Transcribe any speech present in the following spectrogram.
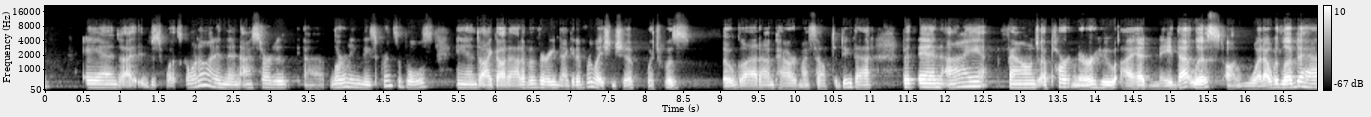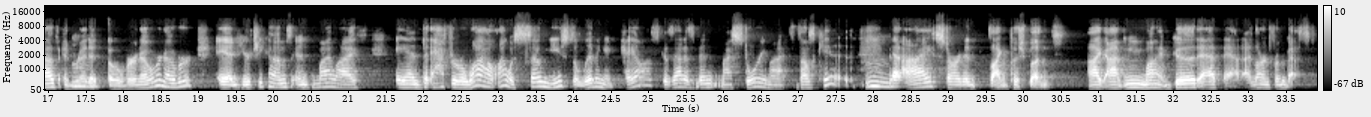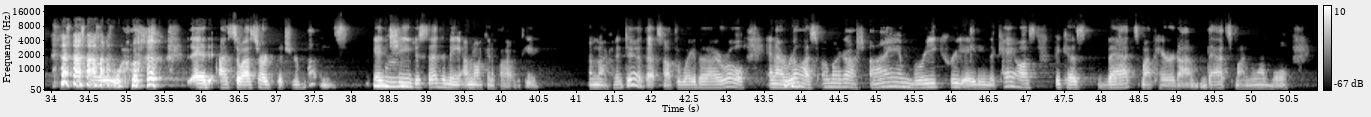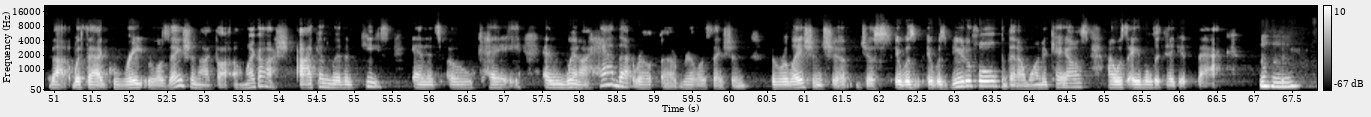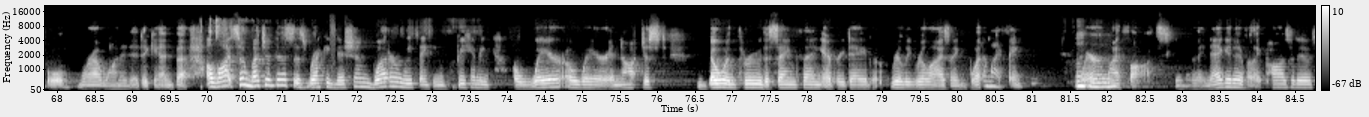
And I, just what's going on. And then I started uh, learning these principles, and I got out of a very negative relationship, which was so glad I empowered myself to do that. But then I found a partner who I had made that list on what I would love to have and mm-hmm. read it over and over and over. And here she comes into my life. And but after a while, I was so used to living in chaos because that has been my story my, since I was a kid mm. that I started like push buttons. I, I, mm, I am good at that. I learned from the best. so, and I, so I started pushing her buttons. And mm-hmm. she just said to me, I'm not going to fight with you. I'm not going to do it. That's not the way that I roll. And I mm-hmm. realized, oh my gosh, I am recreating the chaos because that's my paradigm. That's my normal. But with that great realization, I thought, oh my gosh, I can live in peace and it's okay. And when I had that real, uh, realization, the relationship just it was it was beautiful. But then I wanted chaos. I was able to take it back. Mm-hmm where I wanted it again. But a lot, so much of this is recognition. What are we thinking? Becoming aware, aware, and not just going through the same thing every day, but really realizing what am I thinking? Mm-hmm. Where are mm-hmm. my thoughts? Are they negative? Are they positive?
